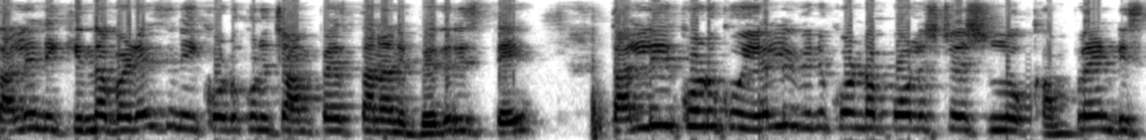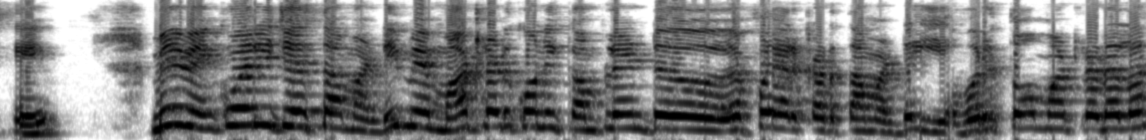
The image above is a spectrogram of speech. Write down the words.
తల్లిని కింద పడేసి నీ కొడుకుని చంపేస్తానని బెదిరిస్తే తల్లి కొడుకు వెళ్ళి వినుకొండ పోలీస్ స్టేషన్లో కంప్లైంట్ ఇస్తే మేము ఎంక్వైరీ చేస్తామండి మేము మాట్లాడుకొని కంప్లైంట్ ఎఫ్ఐఆర్ కడతామంటే ఎవరితో మాట్లాడాలా?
